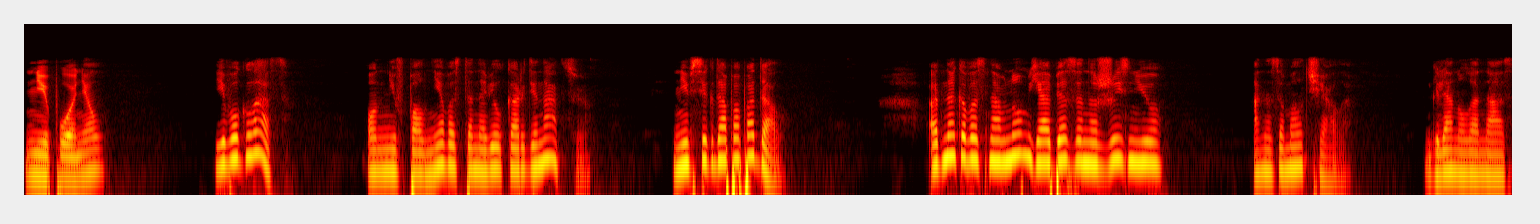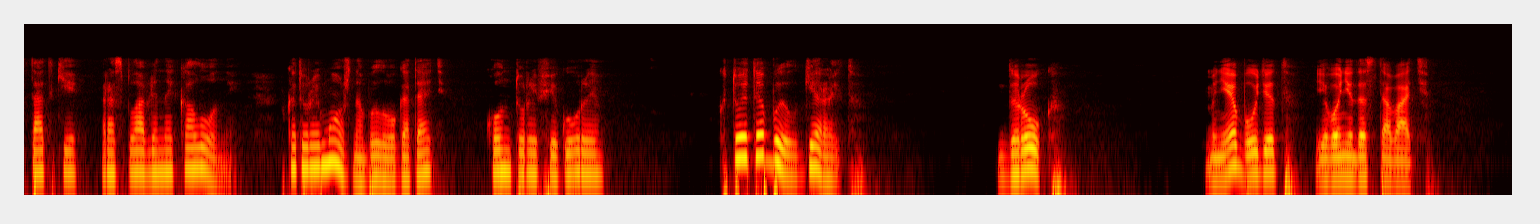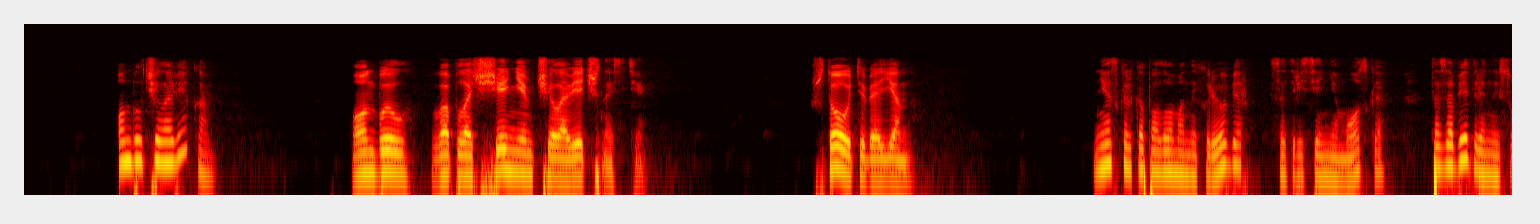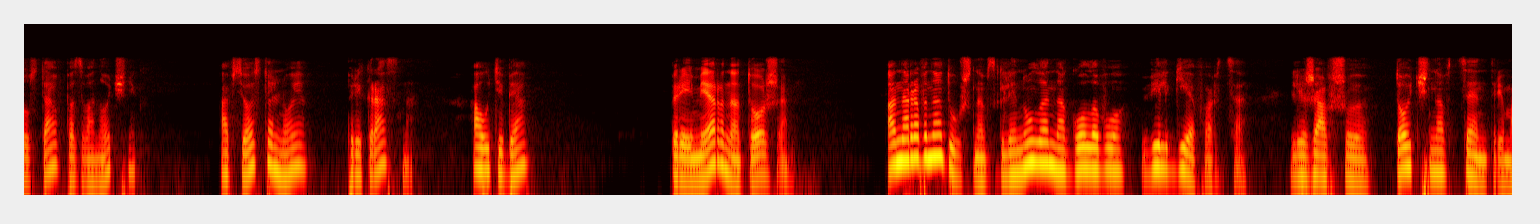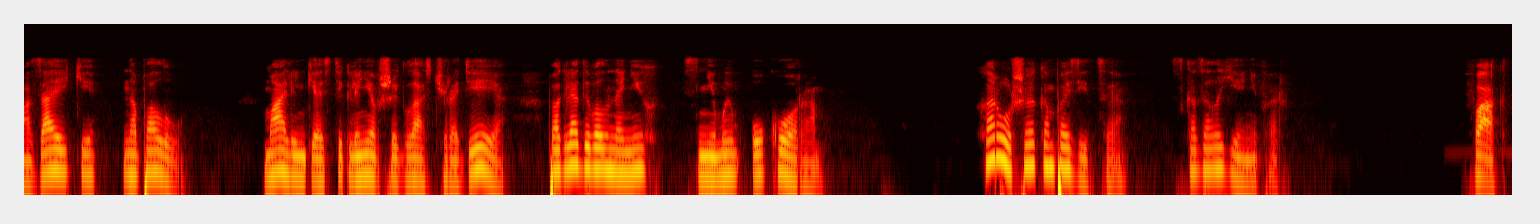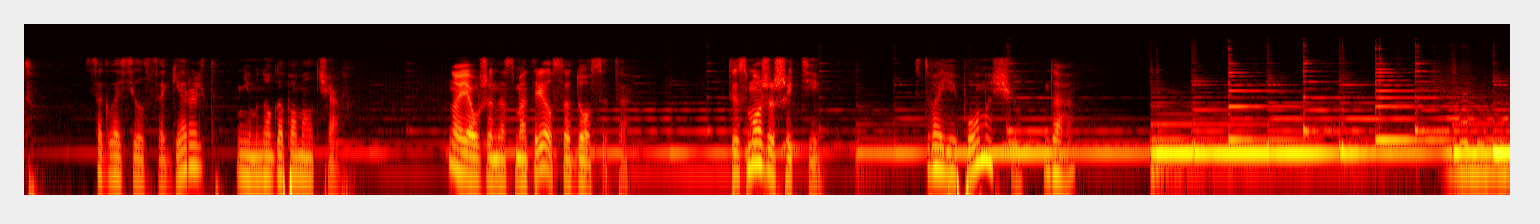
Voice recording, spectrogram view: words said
Не понял. Его глаз. Он не вполне восстановил координацию. Не всегда попадал. Однако в основном я обязана жизнью... Она замолчала. Глянула на остатки расплавленной колонны, в которой можно было угадать контуры фигуры. «Кто это был, Геральт?» «Друг. Мне будет его не доставать». «Он был человеком?» «Он был воплощением человечности». «Что у тебя, Йен?» Несколько поломанных ребер, сотрясение мозга, тазобедренный сустав, позвоночник. А все остальное прекрасно. А у тебя?» «Примерно то же». Она равнодушно взглянула на голову Вильгефорца, лежавшую точно в центре мозаики на полу. Маленький остекленевший глаз чародея поглядывал на них с немым укором. «Хорошая композиция», — сказала Енифер. «Факт», — согласился Геральт, немного помолчав. «Но я уже насмотрелся досыта. Ты сможешь идти?» «С твоей помощью, да». Thank you.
